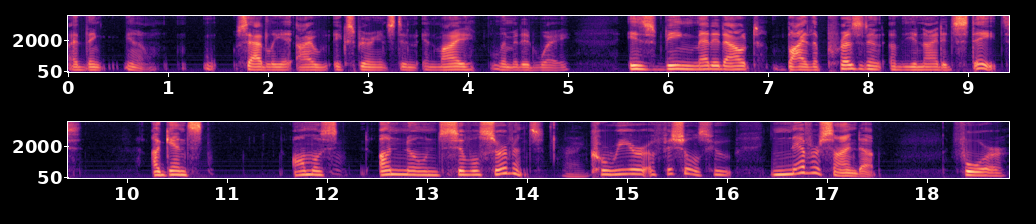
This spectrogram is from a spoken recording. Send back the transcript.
I think you know, sadly, I experienced in in my limited way is being meted out by the President of the United States against almost unknown civil servants, Right. career officials who never signed up for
